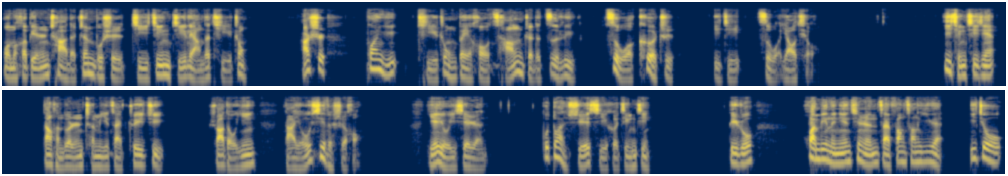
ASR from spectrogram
我们和别人差的真不是几斤几两的体重，而是关于体重背后藏着的自律、自我克制以及自我要求。疫情期间，当很多人沉迷在追剧、刷抖音、打游戏的时候，也有一些人不断学习和精进。比如，患病的年轻人在方舱医院。依旧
